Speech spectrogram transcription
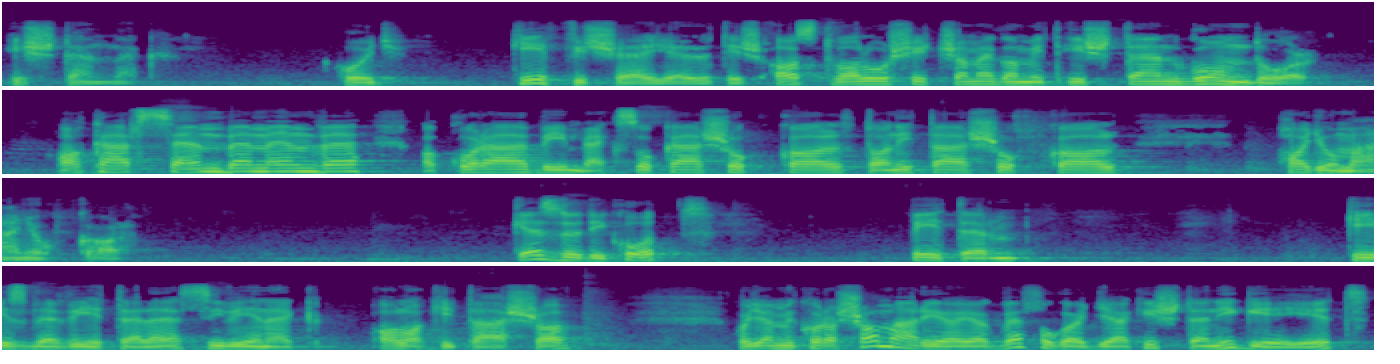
Istennek, hogy képviselje őt, és azt valósítsa meg, amit Isten gondol. Akár szembe menve a korábbi megszokásokkal, tanításokkal, hagyományokkal. Kezdődik ott Péter kézbevétele, szívének alakítása, hogy amikor a samáriaiak befogadják Isten igéjét,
